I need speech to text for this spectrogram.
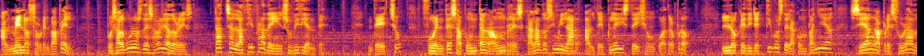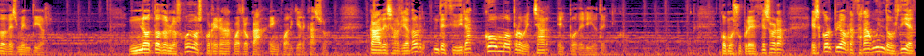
Al menos sobre el papel, pues algunos desarrolladores tachan la cifra de insuficiente. De hecho, fuentes apuntan a un rescalado similar al de PlayStation 4 Pro, lo que directivos de la compañía se han apresurado a desmentir. No todos los juegos correrán a 4K en cualquier caso. Cada desarrollador decidirá cómo aprovechar el poderío técnico. Como su predecesora, Scorpio abrazará Windows 10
